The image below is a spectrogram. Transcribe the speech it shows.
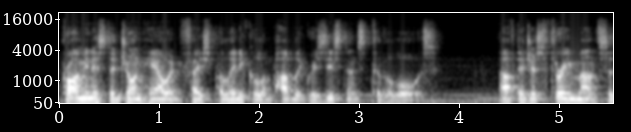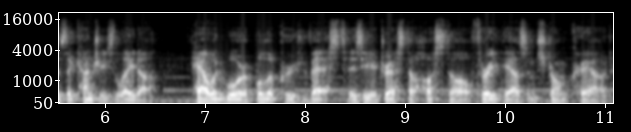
Prime Minister John Howard faced political and public resistance to the laws, after just three months as the country's leader, Howard wore a bulletproof vest as he addressed a hostile 3,000 strong crowd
